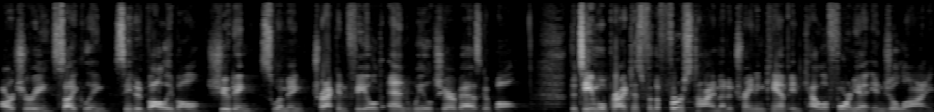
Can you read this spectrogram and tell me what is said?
archery, cycling, seated volleyball, shooting, swimming, track and field, and wheelchair basketball. The team will practice for the first time at a training camp in California in July.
